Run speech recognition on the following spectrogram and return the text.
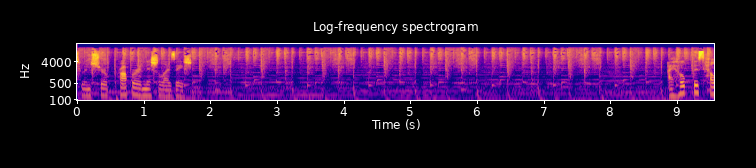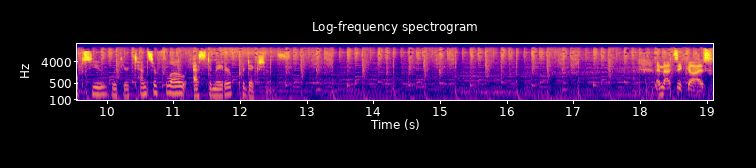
to ensure proper initialization. I hope this helps you with your TensorFlow estimator predictions. And that's it, guys.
